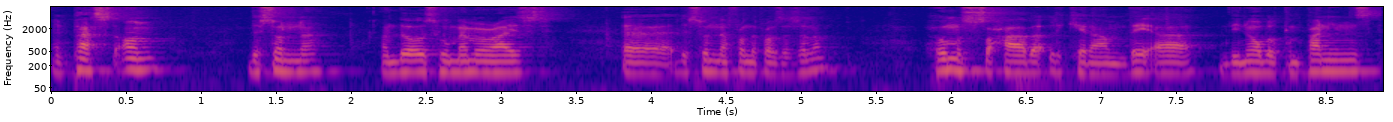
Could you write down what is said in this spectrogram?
and passed on the Sunnah and those who memorized uh, the Sunnah from the Prophet صلى الله عليه وسلم? هم الصحابة الكرام. They are the noble companions.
